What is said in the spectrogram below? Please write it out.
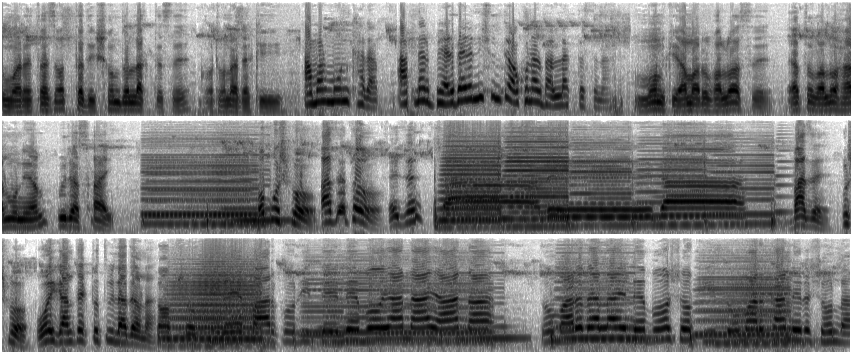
তোমার এত আজ অত্যাধিক সুন্দর লাগতেছে। ঘটনাটা কি? আমার মন খারাপ। আপনার বেড়ানি শুনতে এখন আর ভালো লাগতেছে না। মন কি আমারও ভালো আছে? এত ভালো হারমোনিয়াম পুরা ছাই। ও পুষ্প আছে তো? এই যে। বাজে। পুষ্প ওই গানটা একটু তুইলা দাও না। সব সখীরে পার করিতে নেব আনা আনা তোমার বেলায় নেব সখী তোমার কানের সোনা।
